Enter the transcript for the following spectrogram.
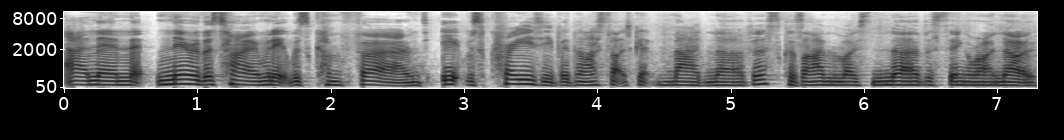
and then nearer the time when it was confirmed, it was crazy. But then I started to get mad nervous because I'm the most nervous singer I know.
